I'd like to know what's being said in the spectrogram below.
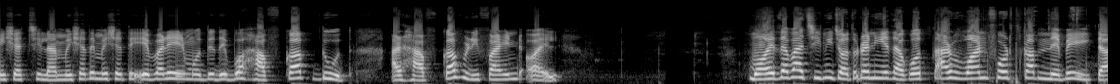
মেশাচ্ছিলাম। মেশাতে মেশাতে এবারে এর মধ্যে দেব হাফ কাপ দুধ আর হাফ কাপ রিফাইন্ড অয়েল ময়দা বা চিনি যতটা নিয়ে থাকো, তার ওয়ান ফোর্থ কাপ নেবে এইটা।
